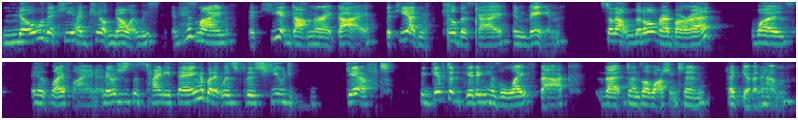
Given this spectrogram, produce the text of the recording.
know that he had killed, no, at least in his mind, that he had gotten the right guy, that he hadn't killed this guy in vain. So that little red barrette was his lifeline. And it was just this tiny thing, but it was this huge gift the gift of getting his life back that Denzel Washington had given him.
